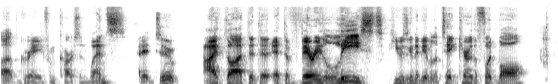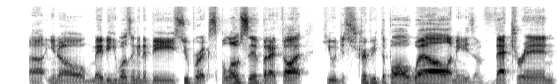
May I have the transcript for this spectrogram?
upgrade from Carson Wentz. I did too. I thought that the at the very least he was going to be able to take care of the football. Uh, you know, maybe he wasn't going to be super explosive, but I thought he would distribute the ball well. I mean, he's a veteran.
